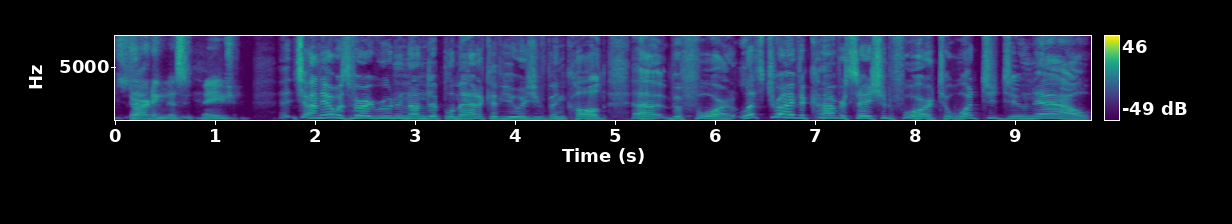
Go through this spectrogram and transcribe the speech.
starting this invasion. John, that was very rude and undiplomatic of you, as you've been called uh, before. Let's drive the conversation forward to what to do now.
